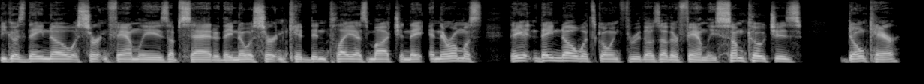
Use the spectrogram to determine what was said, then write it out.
because they know a certain family is upset or they know a certain kid didn't play as much and they and they're almost they they know what's going through those other families. Some coaches don't care.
